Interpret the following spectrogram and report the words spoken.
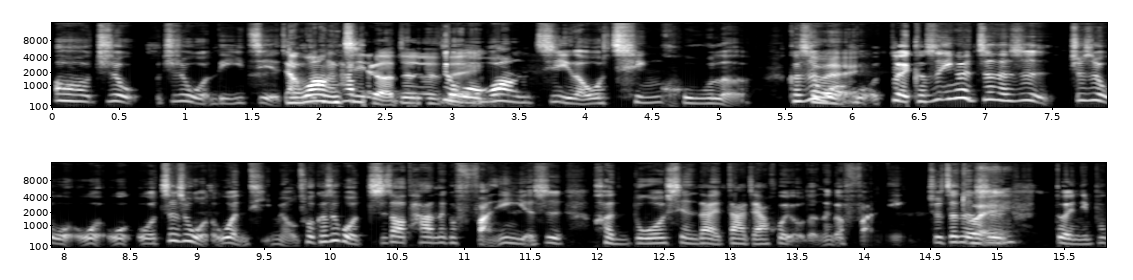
哦，就是就是我理解这样你，忘记了，对对对我忘记了，我轻忽了。可是我对。我对，可是因为真的是就是我我我我这是我的问题没有错，可是我知道他那个反应也是很多现在大家会有的那个反应，就真的是对。对你不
